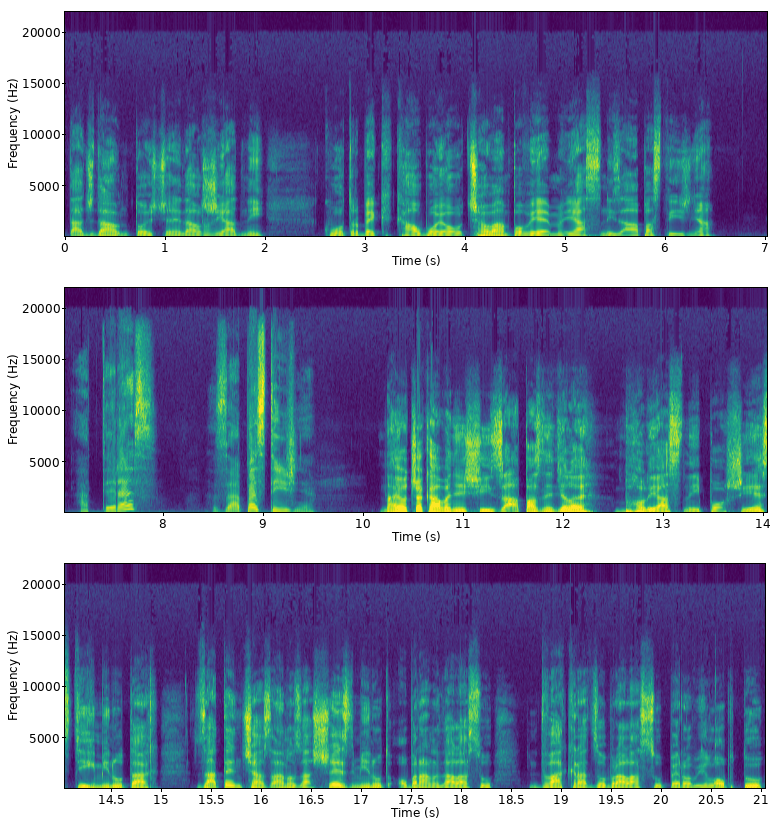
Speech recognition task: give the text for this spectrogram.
touchdown, to ešte nedal žiadny quarterback Cowboyov. Čo vám poviem, jasný zápas týždňa. A teraz Zápas týždňa. Najočakávanejší zápas nedele bol jasný po 6 minútach. Za ten čas, áno, za 6 minút obrana Dallasu dvakrát zobrala superovi loptu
